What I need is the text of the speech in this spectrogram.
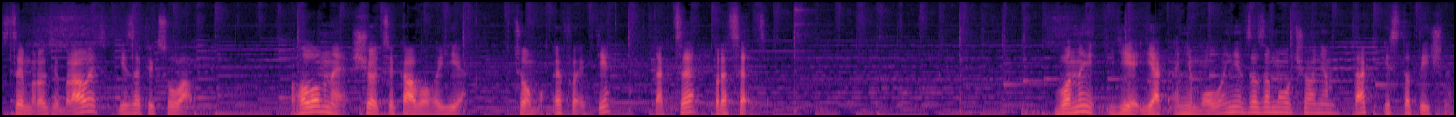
з цим розібрались і зафіксували. Головне, що цікавого є в цьому ефекті, так це пресети. Вони є як анімовані за замовчуванням, так і статичними.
